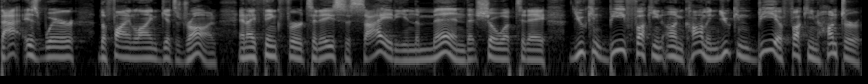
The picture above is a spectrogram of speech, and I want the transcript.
That is where the fine line gets drawn. And I think for today's society and the men that show up today, you can be fucking uncommon. You can be a fucking hunter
